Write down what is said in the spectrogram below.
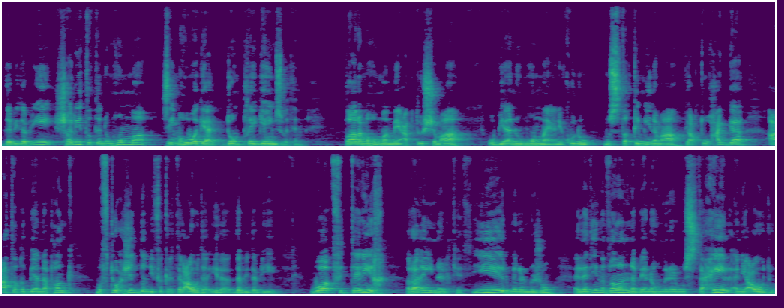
WWE شريطة إنهم هم زي ما هو قال don't play games with طالما هم ما يعبثوش معاه وبأنهم هم يعني يكونوا مستقيمين معاه يعطوه حقه. أعتقد بأن بانك مفتوح جدا لفكرة العودة إلى WWE وفي التاريخ رأينا الكثير من النجوم الذين ظننا بأنهم من المستحيل أن يعودوا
